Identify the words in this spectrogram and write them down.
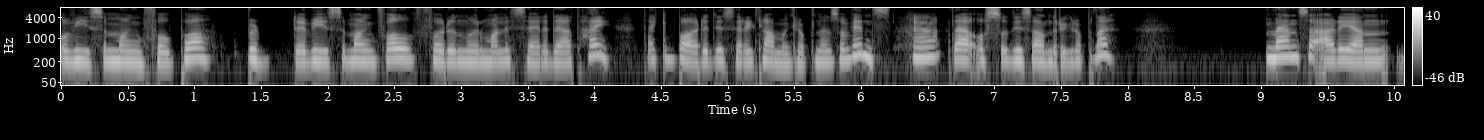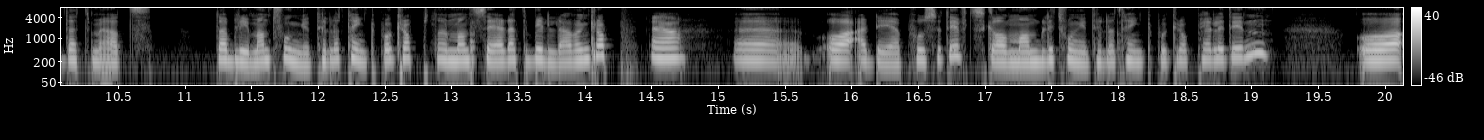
å vise mangfold på, burde vise mangfold for å normalisere det at hei, det er ikke bare disse reklamekroppene som fins. Ja. Det er også disse andre kroppene. Men så er det igjen dette med at da blir man tvunget til å tenke på kropp når man ser dette bildet av en kropp. Ja. Uh, og er det positivt? Skal man bli tvunget til å tenke på kropp hele tiden? Og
